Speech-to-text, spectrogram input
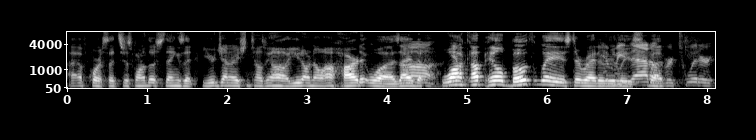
Uh, of course, it's just one of those things that your generation tells me, "Oh, you don't know how hard it was. I had to oh, walk uphill both ways to write a give release." Give me that but, over Twitter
